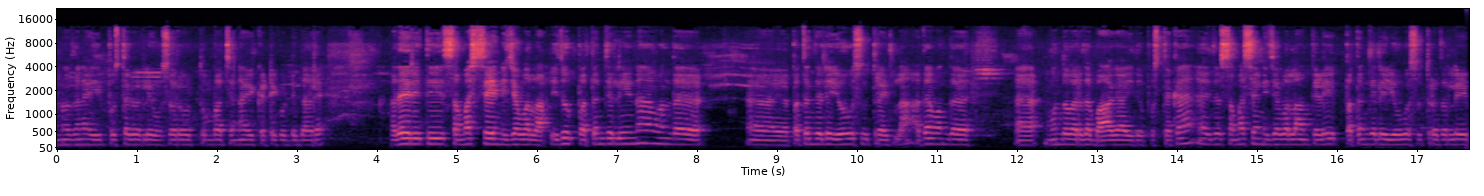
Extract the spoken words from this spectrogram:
ಅನ್ನೋದನ್ನ ಈ ಪುಸ್ತಕದಲ್ಲಿ ಹೊಸರವರು ತುಂಬಾ ಚೆನ್ನಾಗಿ ಕಟ್ಟಿಕೊಟ್ಟಿದ್ದಾರೆ. ಅದೇ ರೀತಿ ಸಮಸ್ಯೆ ನಿಜವಲ್ಲ. ಇದು ಪತಂಜಲಿನ ಒಂದು ಪತಂಜಲಿ ಯೋಗ ಸೂತ್ರ ಐತಲ್ಲ ಅದೇ ಒಂದು ಮುಂದುವರೆದ ಭಾಗ ಇದು ಪುಸ್ತಕ. ಇದು ಸಮಸ್ಯೆ ನಿಜವಲ್ಲ ಅಂತೇಳಿ ಪತಂಜಲಿ ಯೋಗ ಸೂತ್ರದಲ್ಲಿ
